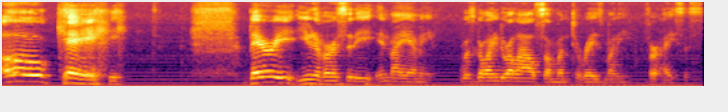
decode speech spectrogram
okay. Barry University in Miami was going to allow someone to raise money for ISIS.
